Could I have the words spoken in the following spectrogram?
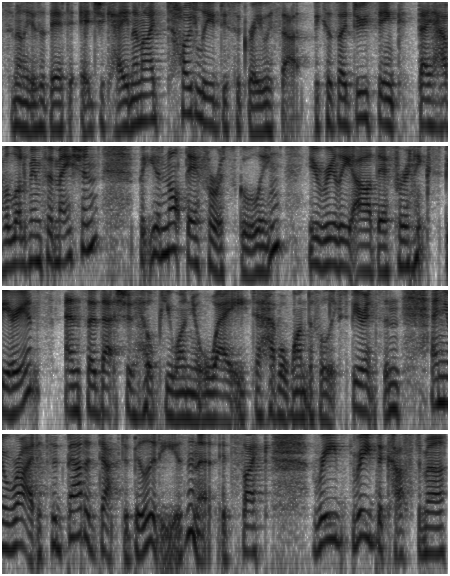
sommeliers are there to educate. And I totally disagree with that because I do think they have a lot of information, but you're not there for a schooling. You really are there for an experience. And so that should help you on your way to have a wonderful experience. And and you're right, it's about adaptability, isn't it? It's like read read the customer,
